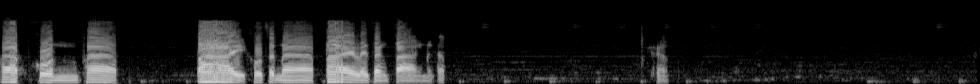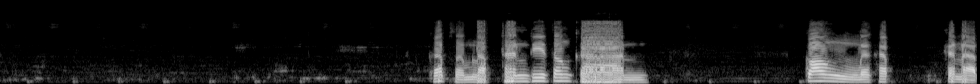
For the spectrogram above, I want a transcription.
ภาพคนภาพป้ายโฆษณาป้ายอะไรต่างๆนะครับครับครับสำหรับท่านที่ต้องการกล้องนะครับ ขนาด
